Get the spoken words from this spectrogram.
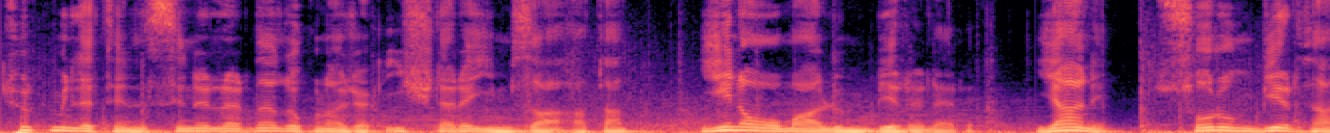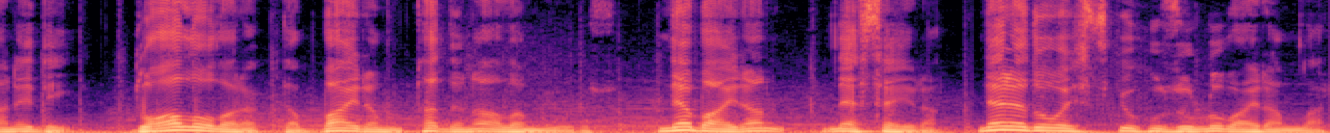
Türk milletinin sinirlerine dokunacak işlere imza atan yine o malum birileri. Yani sorun bir tane değil. Doğal olarak da bayramın tadını alamıyoruz. Ne bayram ne seyran. Nerede o eski huzurlu bayramlar?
